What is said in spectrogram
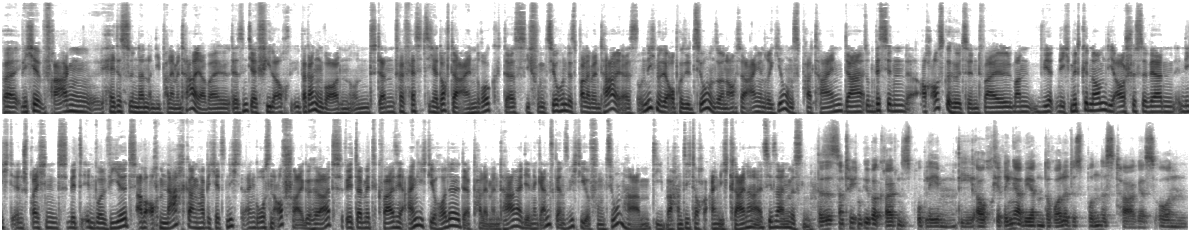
Aber welche Fragen hättest du denn dann an die Parlamentarier? Weil da sind ja viele auch übergangen worden. Und dann verfestigt sich ja doch der Eindruck, dass die Funktion des Parlamentariers und nicht nur der Opposition, sondern auch der eigenen Regierungsparteien da so ein bisschen auch ausgehöhlt sind, weil man wird nicht mitgenommen, die Ausschüsse werden nicht entsprechend mit involviert. Aber auch im Nachgang habe ich jetzt nicht einen großen Aufschrei gehört, wird damit quasi eigentlich die Rolle der Parlamentarier, die eine ganz, ganz wichtige Funktion haben, die machen sich doch eigentlich kleiner, als sie sein müssen müssen. Das ist natürlich ein übergreifendes Problem, die auch geringer werdende Rolle des Bundestages. Und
